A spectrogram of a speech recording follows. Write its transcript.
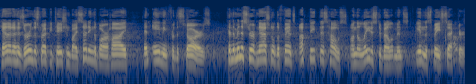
Canada has earned this reputation by setting the bar high and aiming for the stars. Can the Minister of National Defence update this House on the latest developments in the space sector?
